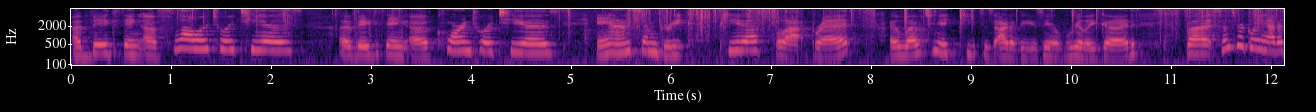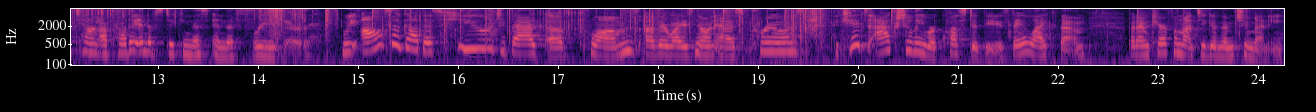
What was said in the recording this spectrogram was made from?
a big thing of flour tortillas, a big thing of corn tortillas, and some Greek pita flatbread. I love to make pizzas out of these. They are really good. But since we're going out of town, I'll probably end up sticking this in the freezer. We also got this huge bag of plums, otherwise known as prunes. The kids actually requested these. They like them, but I'm careful not to give them too many.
